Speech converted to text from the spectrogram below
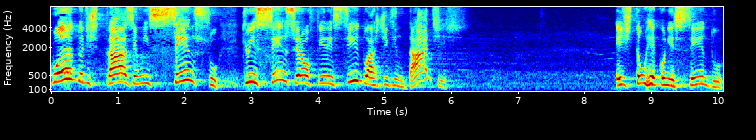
quando eles trazem o um incenso, que o incenso era oferecido às divindades, eles estão reconhecendo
